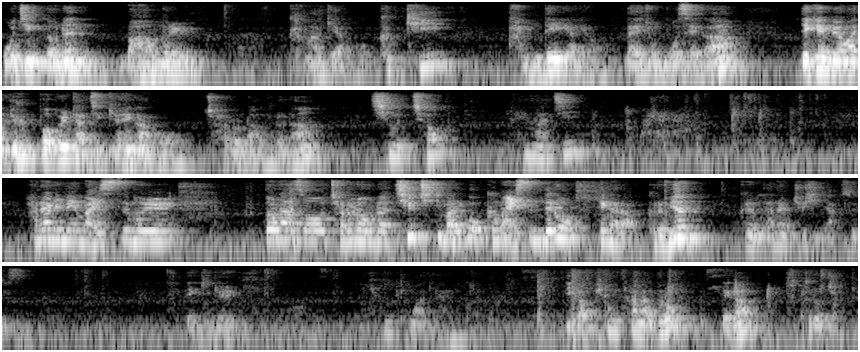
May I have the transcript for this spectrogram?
오직 너는 마음을 강하게 하고 극히 담대히 하여 나의 종 모세가 내게 명한 율법을 다 지켜 행하고 좌로나 우로나 치우쳐 행하지 말아라. 하나님의 말씀을 떠나서 좌로나 우로나 치우치지 말고 그 말씀대로 행하라. 그러면 그러면 하나님 주신 약속이 있습니다. 내 길을 형통하게 할 거야. 네가 평탄하도록 내가 붙들어 줄게.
